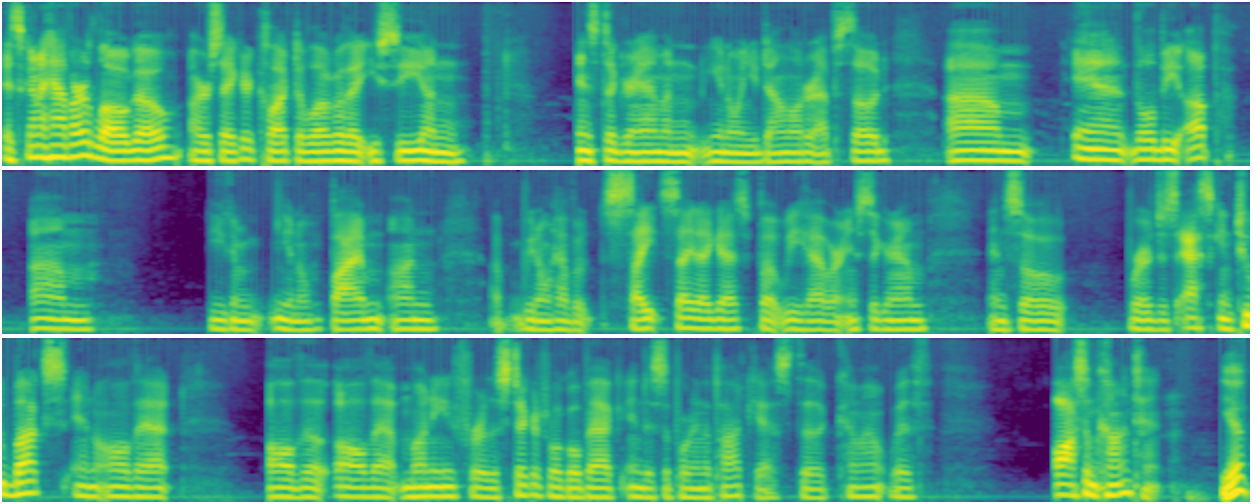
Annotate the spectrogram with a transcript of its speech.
it's going to have our logo, our Sacred Collective logo that you see on Instagram and you know when you download our episode, um, and they'll be up. Um, you can you know buy them on. uh, We don't have a site site I guess, but we have our Instagram, and so we're just asking two bucks and all that. All the all that money for the stickers will go back into supporting the podcast to come out with awesome content. Yep.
